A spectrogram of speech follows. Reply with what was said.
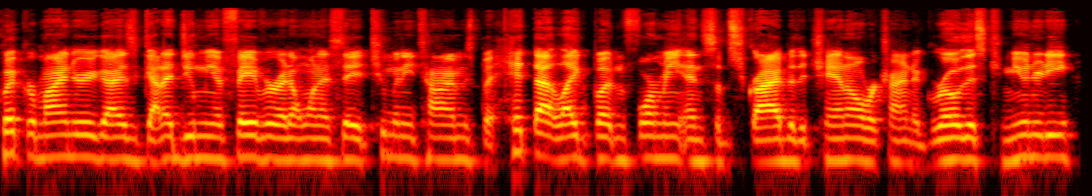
Quick reminder, you guys got to do me a favor. I don't want to say it too many times, but hit that like button for me and subscribe to the channel. We're trying to grow this community,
